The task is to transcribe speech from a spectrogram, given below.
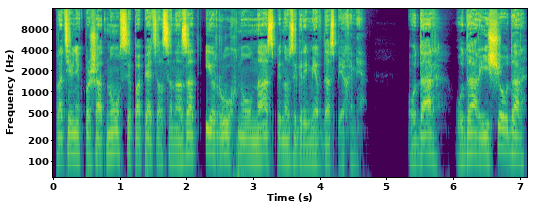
Противник пошатнулся, попятился назад и рухнул на спину, загремев доспехами. Удар, удар, еще удар.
